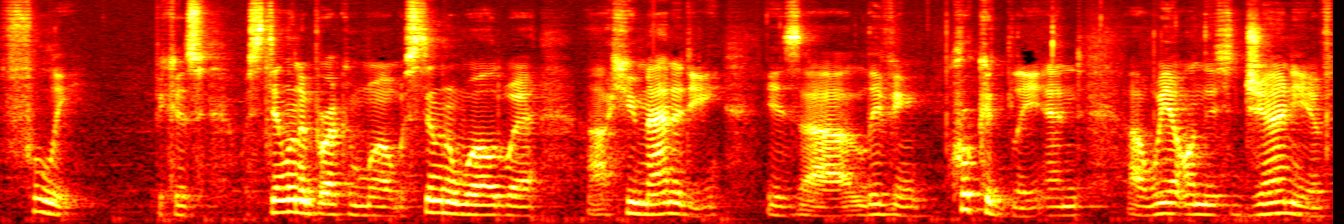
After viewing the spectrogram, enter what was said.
fully because we're still in a broken world, we're still in a world where uh, humanity is uh, living crookedly, and uh, we are on this journey of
